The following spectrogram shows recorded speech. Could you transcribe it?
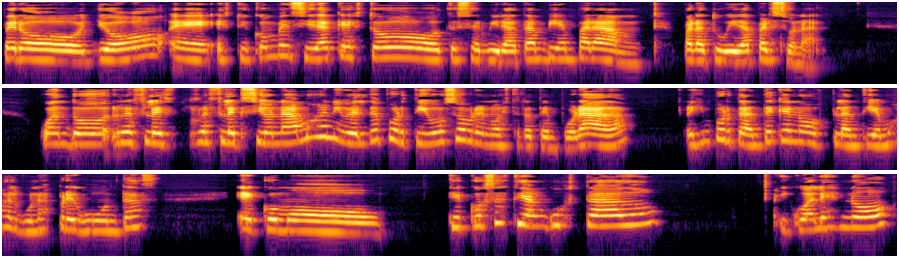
pero yo eh, estoy convencida que esto te servirá también para, mm, para tu vida personal. Cuando reflexionamos a nivel deportivo sobre nuestra temporada, es importante que nos planteemos algunas preguntas eh, como qué cosas te han gustado y cuáles no,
